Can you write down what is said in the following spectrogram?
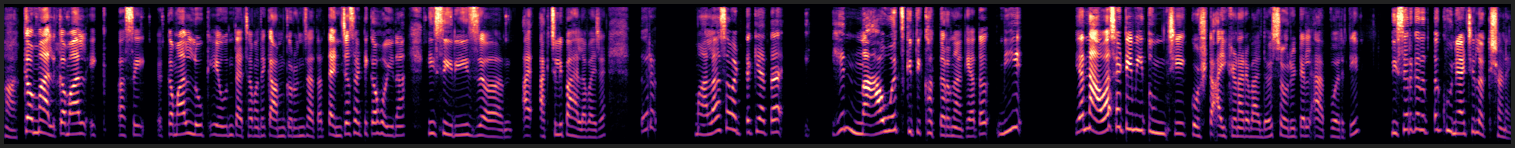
हां, कमाल, कमाल एक असे कमाल लोक येऊन त्याच्यामध्ये काम करून जातात. त्यांच्यासाठी का होईना ही सीरीज अ, ॲक्चुअली पाहायला पाहिजे. तर मला असं वाटतं, की आता हे नावच किती खतरनाक आहे. आता मी या नावासाठी मी तुमची गोष्ट ऐकणार आहे बाय स्टोरीटेल ॲपवरती. निसर्गदत्त खुन्याची लक्षणं आहे.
